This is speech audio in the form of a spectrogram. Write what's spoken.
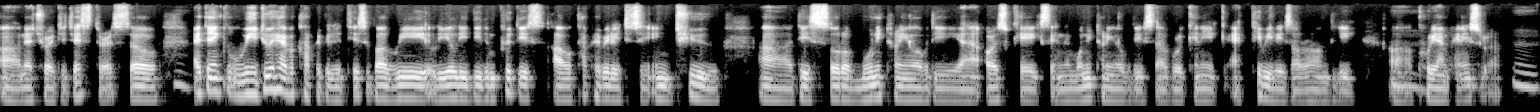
uh, natural disasters. So mm. I think we do have capabilities, but we really didn't put this our capabilities into uh, this sort of monitoring of the uh, earthquakes and the monitoring of these uh, volcanic activities around the uh, mm. Korean Peninsula. Mm.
